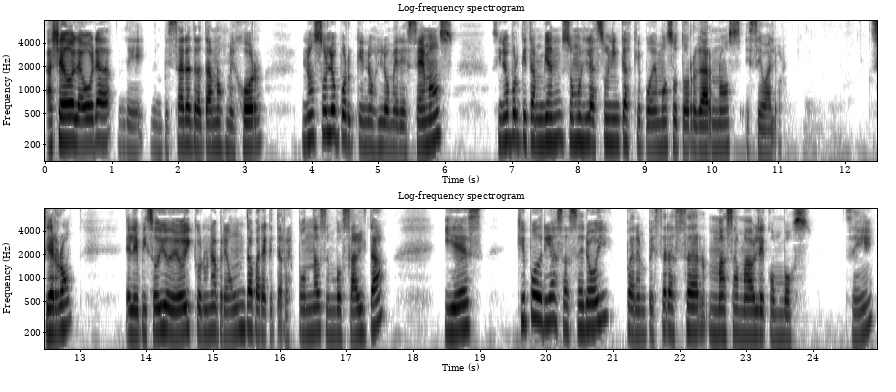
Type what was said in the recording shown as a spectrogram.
Ha llegado la hora de, empezar a tratarnos mejor, no solo porque nos lo merecemos, sino porque también somos las únicas que podemos otorgarnos ese valor. Cierro el episodio de hoy con una pregunta para que te respondas en voz alta y es ¿qué podrías hacer hoy para empezar a ser más amable con vos? ¿Sí?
